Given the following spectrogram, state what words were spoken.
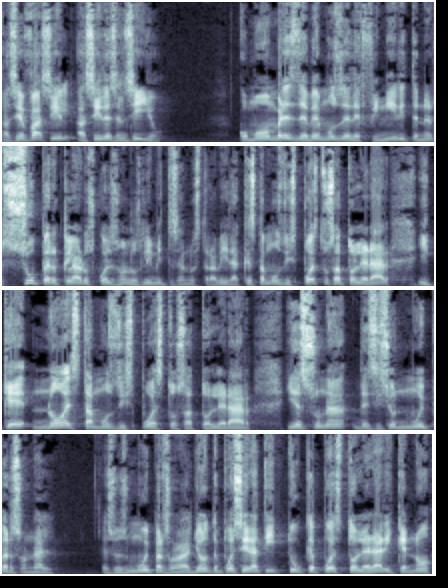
Así es fácil, así de sencillo. Como hombres debemos de definir y tener súper claros cuáles son los límites en nuestra vida, qué estamos dispuestos a tolerar y qué no estamos dispuestos a tolerar. Y es una decisión muy personal. Eso es muy personal. Yo no te puedo decir a ti tú qué puedes tolerar y qué no.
